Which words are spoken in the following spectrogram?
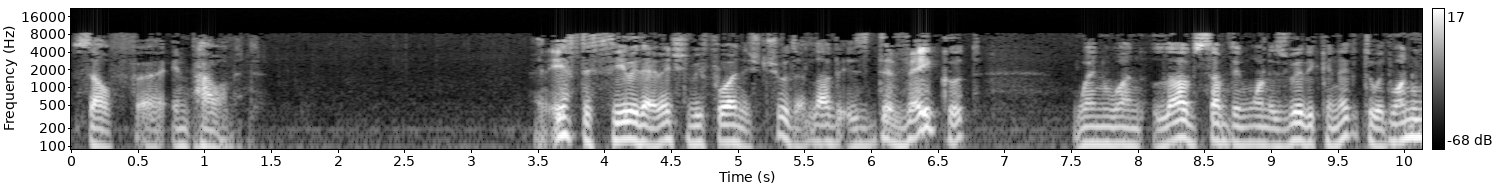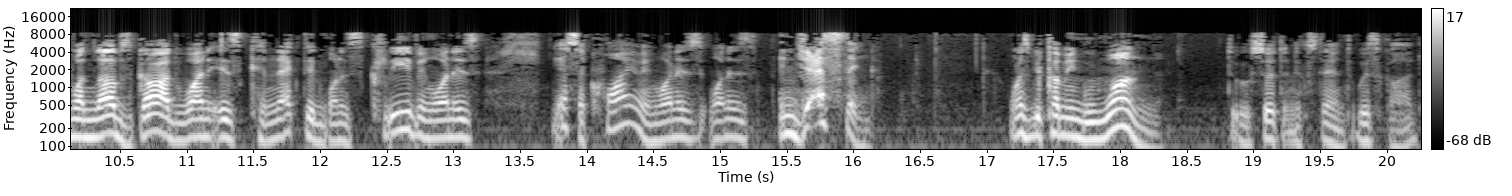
self uh, empowerment. And if the theory that I mentioned before and is true that love is devekut, when one loves something, one is really connected to it. When one loves God, one is connected, one is cleaving, one is, yes, acquiring, one is, one is ingesting. One is becoming one to a certain extent with God.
